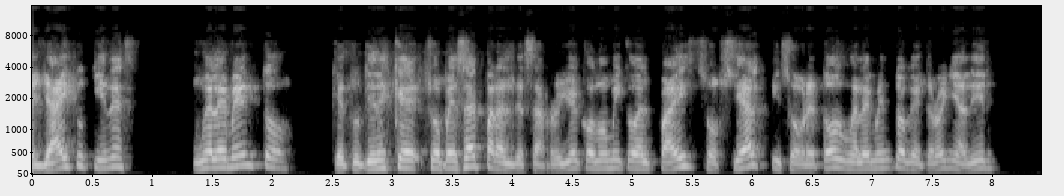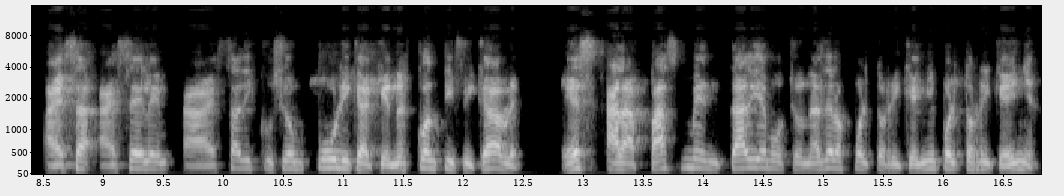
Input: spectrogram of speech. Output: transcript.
ya hay tú tienes un elemento que tú tienes que sopesar para el desarrollo económico del país, social y sobre todo un elemento que quiero añadir a esa, a, ese, a esa discusión pública que no es cuantificable, es a la paz mental y emocional de los puertorriqueños y puertorriqueñas.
